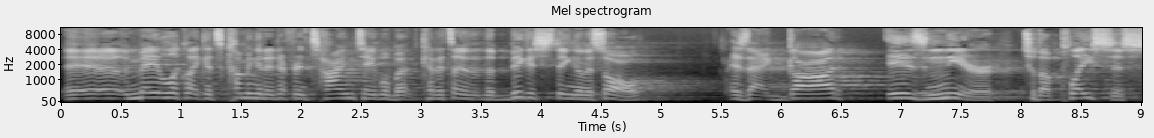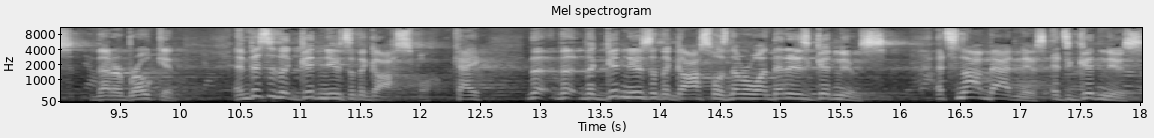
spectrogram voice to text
It may look like it's coming in a different timetable, but can I tell you that the biggest thing in this all is that God is near to the places that are broken. And this is the good news of the gospel, okay? The, the, the good news of the gospel is number one, that it is good news. It's not bad news, it's good news.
